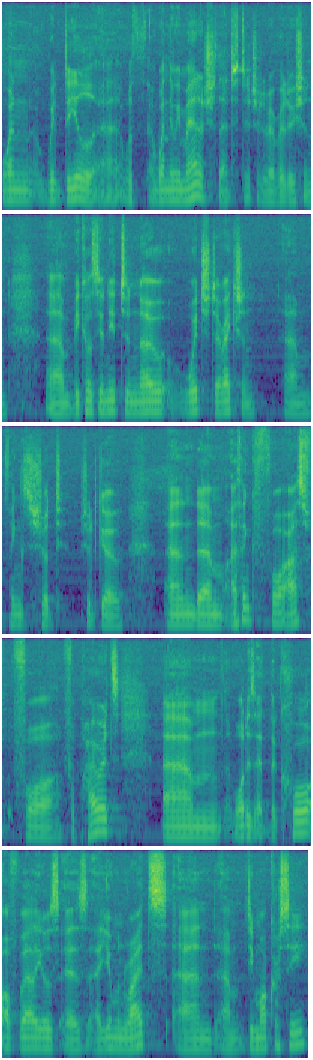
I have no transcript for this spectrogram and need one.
when we deal uh, with uh, when we manage that digital revolution, um, because you need to know which direction um, things should should go, and um, I think for us, for for pirates, um, what is at the core of values is uh, human rights and um, democracy.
